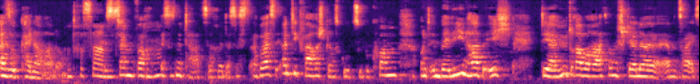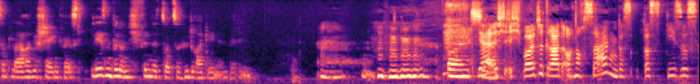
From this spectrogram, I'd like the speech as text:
Also keine Ahnung. Interessant. Es ist einfach, Mhm. es ist eine Tatsache. Das ist, aber es ist antiquarisch ganz gut zu bekommen. Und in Berlin habe ich der Hydra-Beratungsstelle ähm, zwei Exemplare geschenkt, wer es lesen will und ich finde, soll zur Hydra gehen in Berlin. Und Ja, ich, ich wollte gerade auch noch sagen, dass, dass dieses,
